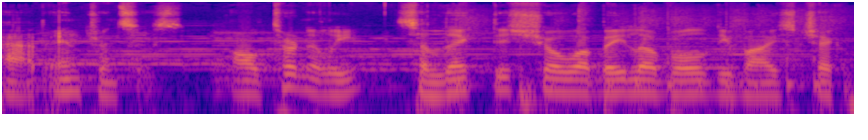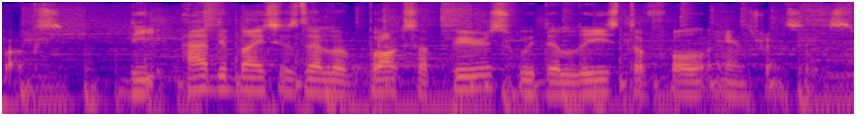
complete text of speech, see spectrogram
Add Entrances. Alternately, select the Show Available Device checkbox. The Add Devices dialog box appears with the list of all entrances.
